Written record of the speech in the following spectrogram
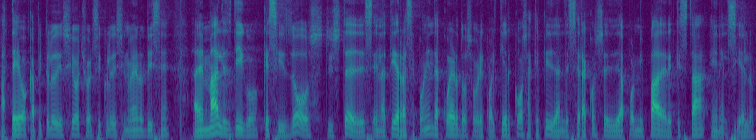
Mateo capítulo 18, versículo 19 nos dice, además les digo que si dos de ustedes en la tierra se ponen de acuerdo sobre cualquier cosa que pidan, les será concedida por mi Padre que está en el cielo.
